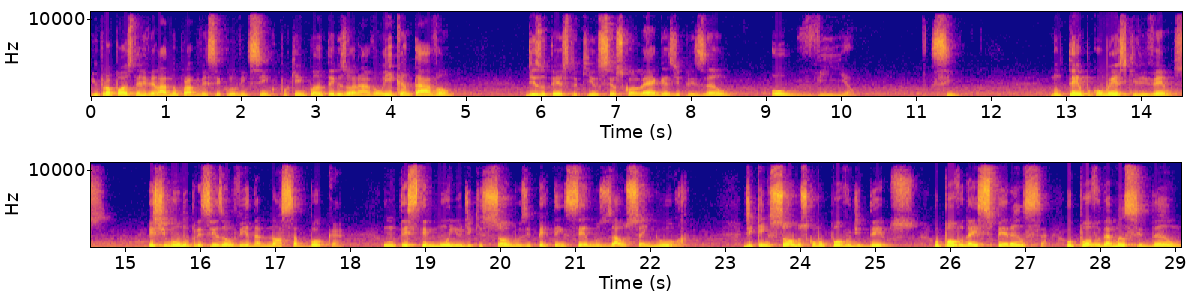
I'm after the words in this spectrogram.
E o propósito é revelado no próprio versículo 25, porque enquanto eles oravam e cantavam, diz o texto que os seus colegas de prisão ouviam. Sim, num tempo como este que vivemos, este mundo precisa ouvir da nossa boca um testemunho de que somos e pertencemos ao Senhor, de quem somos como povo de Deus o povo da esperança, o povo da mansidão,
